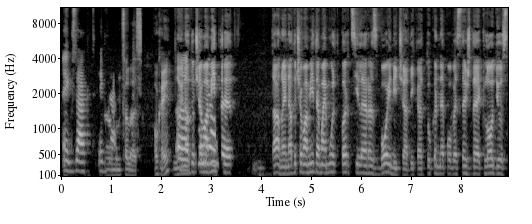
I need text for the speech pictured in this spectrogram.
Exact, exact. Am înțeles. Ok. Noi ne uh, aducem uh, aminte da, noi ne aducem aminte mai mult părțile războinice, adică tu când ne povestești de Claudius,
